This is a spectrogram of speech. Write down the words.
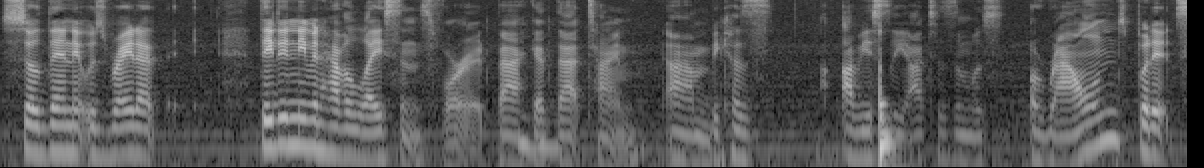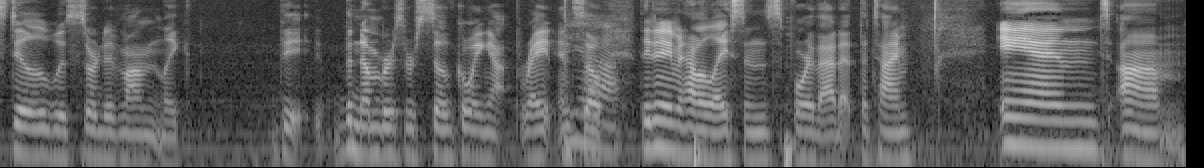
so then it was right at they didn't even have a license for it back at that time um, because obviously autism was around but it still was sort of on like the the numbers were still going up, right? And so they didn't even have a license for that at the time. And um,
